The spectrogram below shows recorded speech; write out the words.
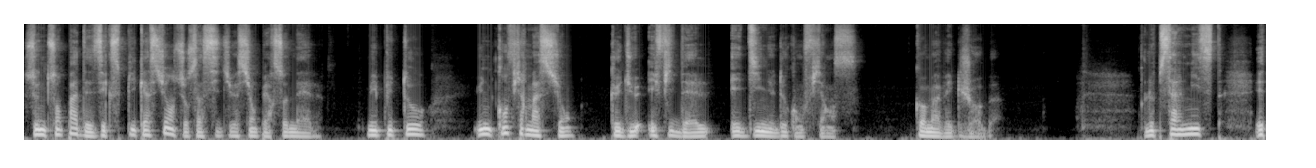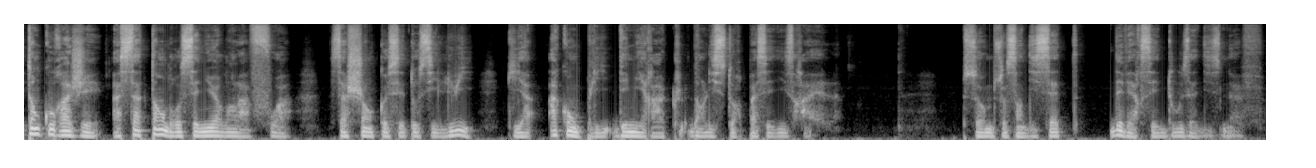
ce ne sont pas des explications sur sa situation personnelle, mais plutôt une confirmation que Dieu est fidèle et digne de confiance, comme avec Job. Le psalmiste est encouragé à s'attendre au Seigneur dans la foi, sachant que c'est aussi lui qui a accompli des miracles dans l'histoire passée d'Israël. Psaume 77, des versets 12 à 19.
